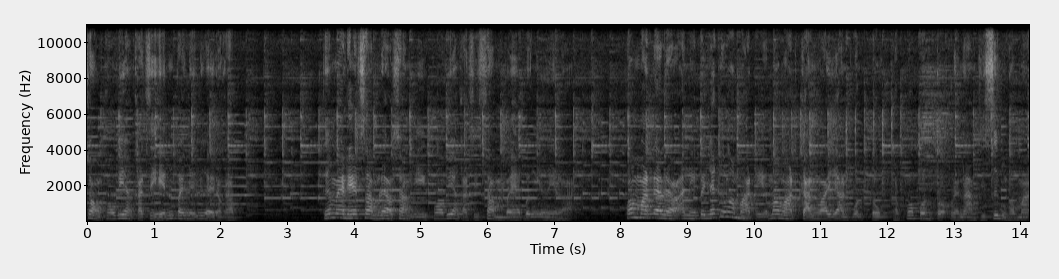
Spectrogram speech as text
ช่องพอเวียงก็สิเห็นไปเรื่อยๆนะครับถึงแม้เฮ็ดซ้ำแล้วซ้ำอีกพอเวียงก็สิซ้ำไปให้เบิ่งอยู่นี่ล่ะพอมัดแล้วแล้วอันนี้เป็นยังคือมามัดอีกมามัดกันไว้ย่านฝนตกครับเพราะฝนตกแล้วน้ำสิซึมเข้ามา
